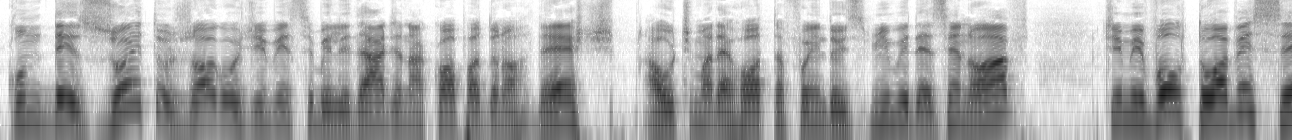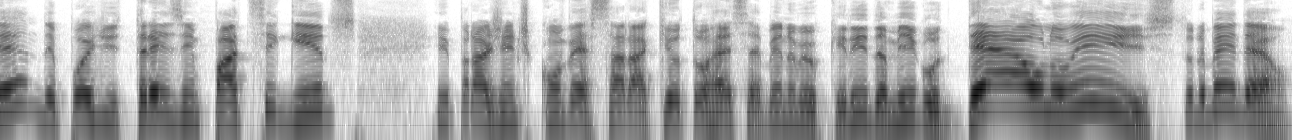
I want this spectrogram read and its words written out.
com 18 jogos de invencibilidade na Copa do Nordeste, a última derrota foi em 2019 time voltou a vencer depois de três empates seguidos. E para a gente conversar aqui, eu estou recebendo meu querido amigo Del Luiz. Tudo bem, Del?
